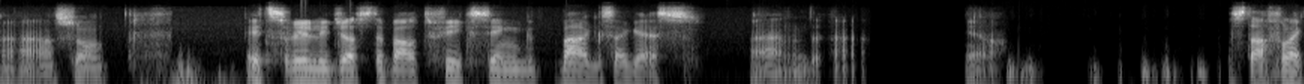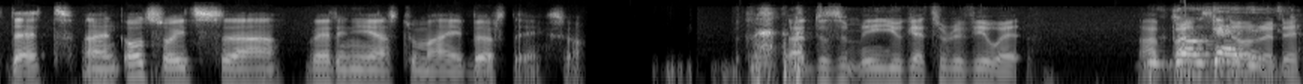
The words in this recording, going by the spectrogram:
Uh, so it's really just about fixing bugs, I guess, and uh, you know stuff like that. And also, it's uh, very near to my birthday, so That doesn't mean you get to review it. I've You bagged it it. already.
